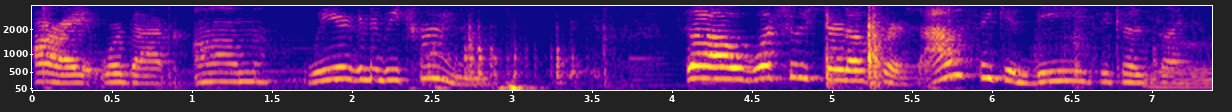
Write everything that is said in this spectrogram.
All right, we're back. Um, we are gonna be trying them. So, what should we start off first? I was thinking these because, like, Uh,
